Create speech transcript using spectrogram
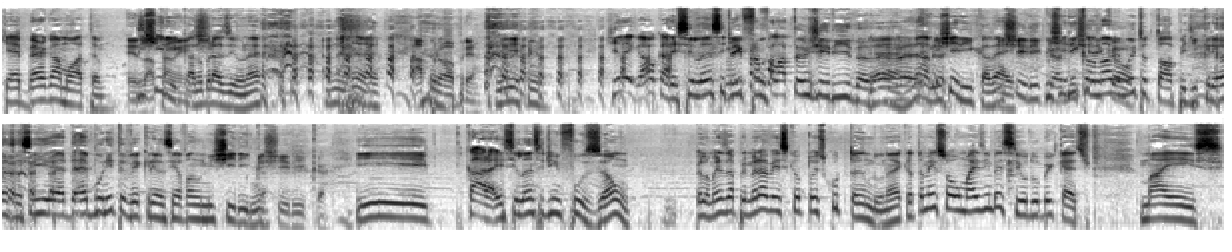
que é bergamota. Exatamente. Mexerica no Brasil, né? A própria. E- que legal, cara. Esse lance de... Nem pra falar tangerina, né, É, não, mexerica, velho. Mexerica, Mexerica é um nome muito top de criança, assim. É, é bonito ver criancinha falando mexerica. Mexerica. E, cara, esse lance de infusão, pelo menos é a primeira vez que eu tô escutando, né? Que eu também sou o mais imbecil do Ubercast. Mas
